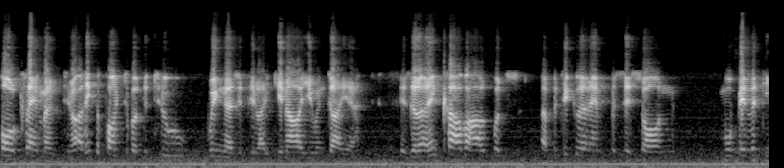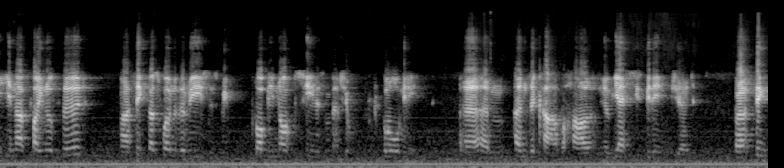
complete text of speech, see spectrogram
Paul Clement. You know, I think the point about the two wingers, if you like, in Ayew and Dyer, is that I think Carvalhal puts a particular emphasis on mobility in that final third. I think that's one of the reasons we've probably not seen as much of Bony um, under Carvalhal. You know, yes, he's been injured, but I think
